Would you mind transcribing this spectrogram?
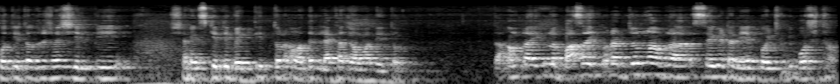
পতিতদশা শিল্পী, সাংস্কৃতিক ব্যক্তিত্বরা আমাদের লেখা জমা দিত। তা আমরা এগুলো বাছাই করার জন্য আমরা সেক্রেটারিয়েট বৈঠকে বসতাম।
